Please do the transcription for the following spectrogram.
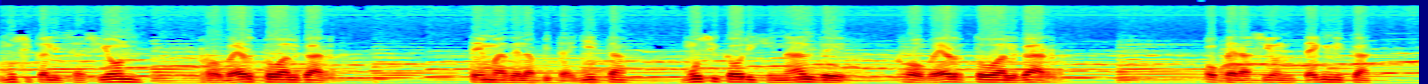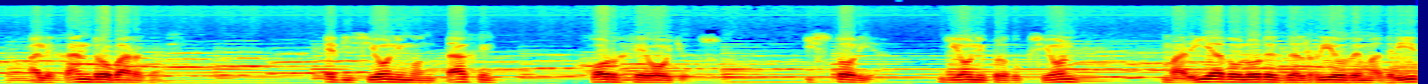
Musicalización, Roberto Algarra. Tema de la pitallita, música original de Roberto Algarra. Operación técnica, Alejandro Vargas. Edición y montaje, Jorge Hoyos. Historia, guion y producción, María Dolores del Río de Madrid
